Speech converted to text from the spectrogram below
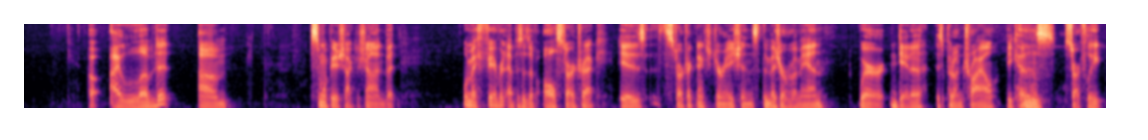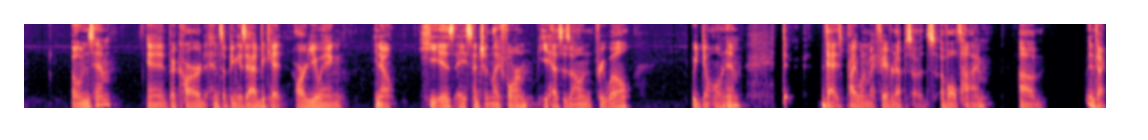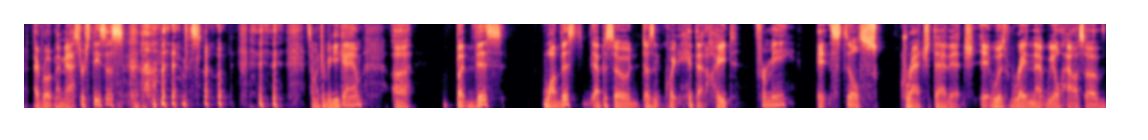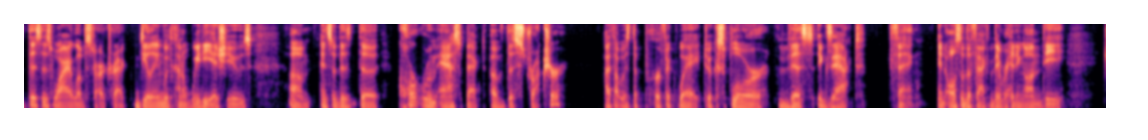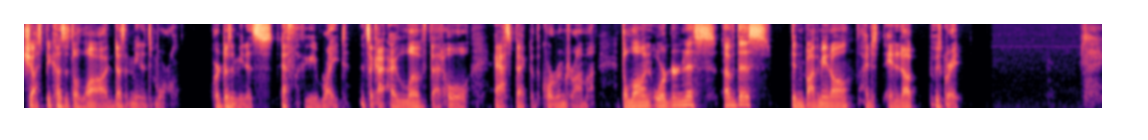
Oh, I loved it. Um, be a shock to Sean, but one of my favorite episodes of all Star Trek is Star Trek Next Generation's The Measure of a Man, where Data is put on trial because mm-hmm. Starfleet owns him and Picard ends up being his advocate, arguing, you know, he is a sentient life form. He has his own free will. We don't own him. Th- that is probably one of my favorite episodes of all time. Um, in fact, I wrote my master's thesis on that episode. That's how much of a geek I am. Uh, but this, while this episode doesn't quite hit that height for me, it still scratched that itch. It was right in that wheelhouse of this is why I love Star Trek, dealing with kind of weighty issues. Um, and so the the courtroom aspect of the structure, I thought was the perfect way to explore this exact thing, and also the fact that they were hitting on the just because it's a law doesn't mean it's moral or it doesn't mean it's ethically right. It's like I, I love that whole aspect of the courtroom drama. The law and orderness of this didn't bother me at all. I just ate it up. It was great.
